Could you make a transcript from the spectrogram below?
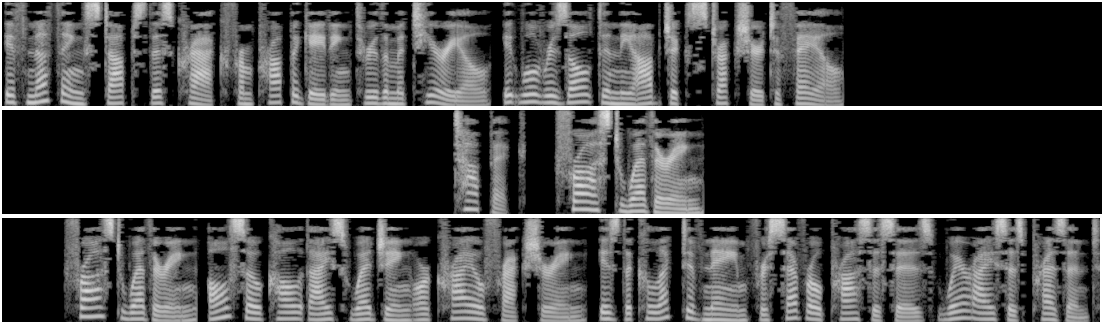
If nothing stops this crack from propagating through the material, it will result in the object's structure to fail. Frost weathering Frost weathering, also called ice wedging or cryofracturing, is the collective name for several processes where ice is present.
